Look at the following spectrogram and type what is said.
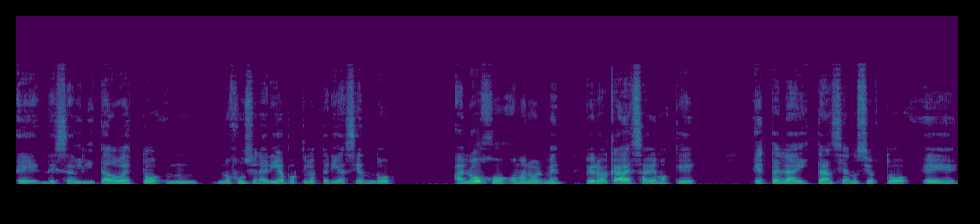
eh, deshabilitado esto, no funcionaría porque lo estaría haciendo al ojo o manualmente. Pero acá sabemos que esta es la distancia, ¿no es cierto?, eh,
